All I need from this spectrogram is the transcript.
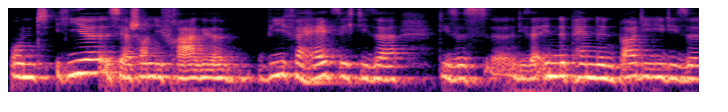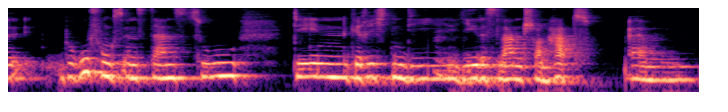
Und hier ist ja schon die Frage, wie verhält sich dieser, dieses, äh, dieser Independent Body, diese Berufungsinstanz zu den Gerichten, die jedes Land schon hat. Ähm,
